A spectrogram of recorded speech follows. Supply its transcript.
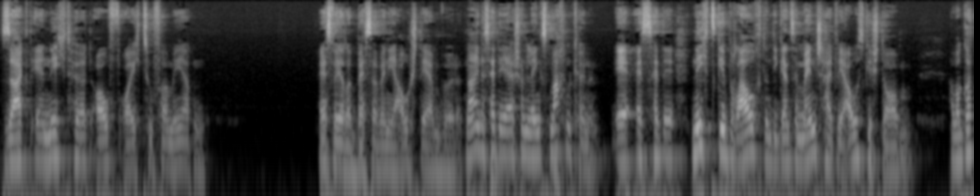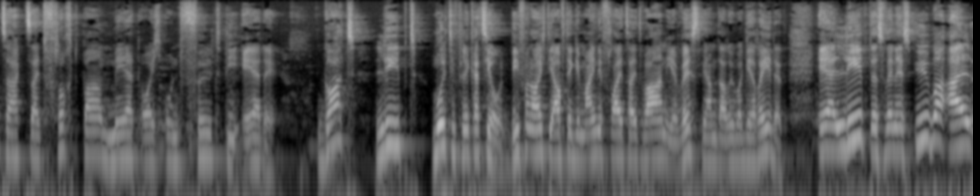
sagt er nicht, hört auf, euch zu vermehren es wäre besser, wenn ihr aussterben würdet. Nein, das hätte er schon längst machen können. Er, es hätte nichts gebraucht und die ganze Menschheit wäre ausgestorben. Aber Gott sagt, seid fruchtbar, mehrt euch und füllt die Erde. Gott liebt Multiplikation. Die von euch, die auf der Gemeindefreizeit waren, ihr wisst, wir haben darüber geredet. Er liebt es, wenn es überall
